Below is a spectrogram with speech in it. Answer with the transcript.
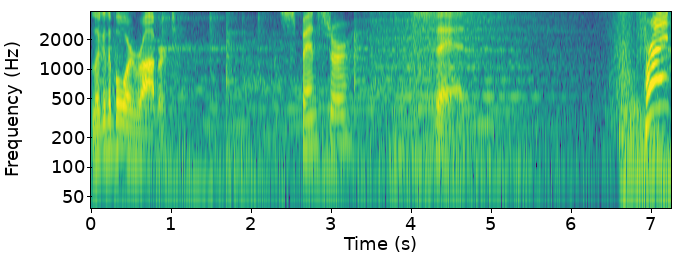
Look at the board, Robert. Spencer said Frank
